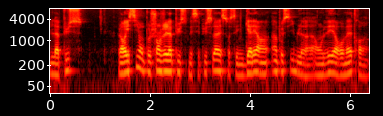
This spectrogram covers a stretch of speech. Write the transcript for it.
la puce alors ici, on peut changer la puce, mais ces puces-là, c'est une galère impossible à enlever, à remettre.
